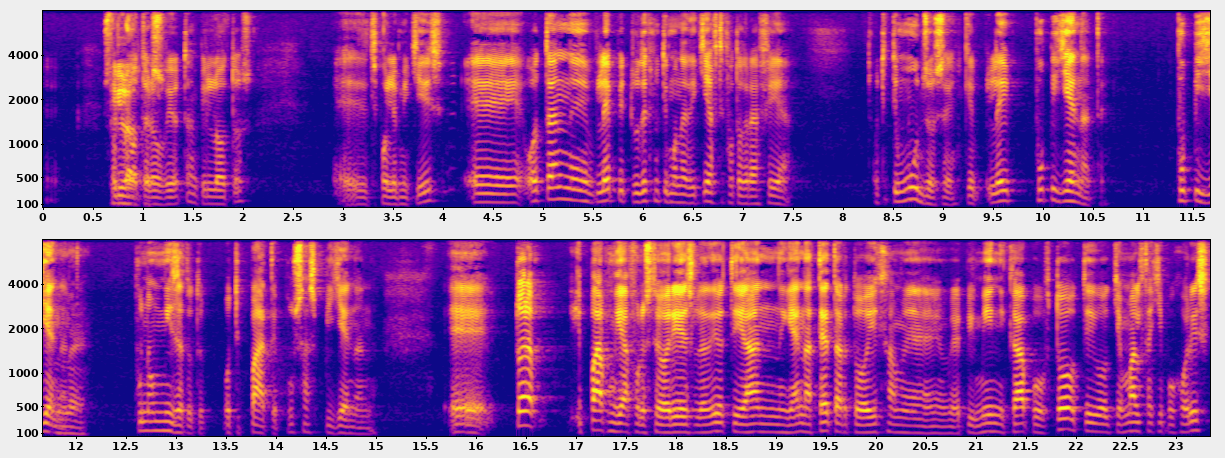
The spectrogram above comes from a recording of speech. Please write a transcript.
Ε, στο πρώτο βίο, ήταν πιλότος ε, της πολεμικής, ε, όταν ε, βλέπει, του δείχνω τη μοναδική αυτή φωτογραφία, ότι τη μούτζωσε και λέει πού πηγαίνατε; Πού πηγαίνατε, ναι. πού νομίζατε ότι πάτε, πού σας πηγαίνανε; Ε, τώρα υπάρχουν διάφορες θεωρίες, δηλαδή ότι αν για ένα τέταρτο είχαμε επιμείνει κάπου αυτό, ότι ο Κεμάλ θα έχει υποχωρήσει.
